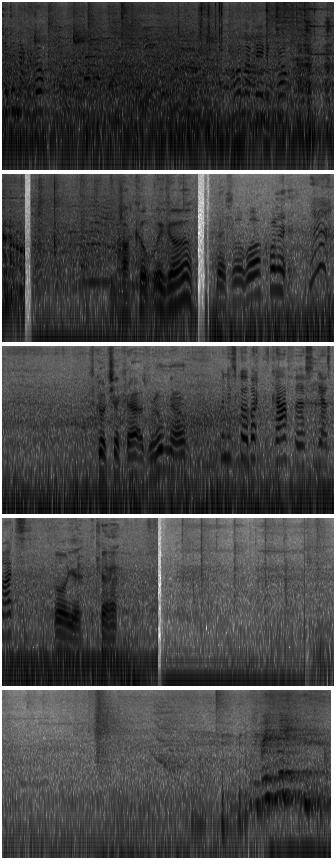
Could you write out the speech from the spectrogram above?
Chicken that cross. I want that baby cross. Back up we go. Nice little walk, wasn't it? Yeah. Let's go check out his room now. We need to go back to the car first and get his bags. Oh yeah, car. You beat me.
